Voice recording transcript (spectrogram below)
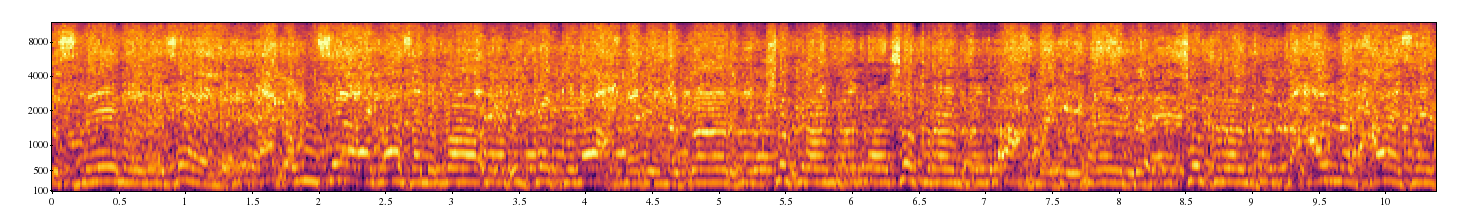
عثمان غزال. حكم مساعد هذا اللقاء. الكابتن أحمد النجار. شكرا أحمد إيهاب. شكرا محمد حازم.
